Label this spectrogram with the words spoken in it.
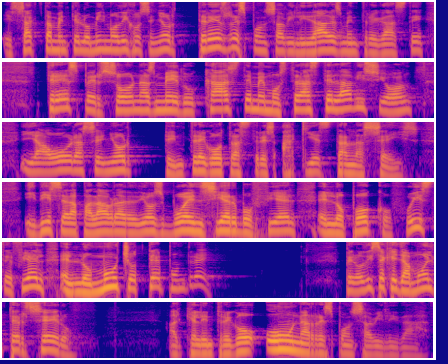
exactamente lo mismo dijo, Señor, tres responsabilidades me entregaste, tres personas, me educaste, me mostraste la visión y ahora, Señor, te entrego otras tres. Aquí están las seis. Y dice la palabra de Dios, buen siervo fiel, en lo poco fuiste fiel, en lo mucho te pondré. Pero dice que llamó el tercero, al que le entregó una responsabilidad.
